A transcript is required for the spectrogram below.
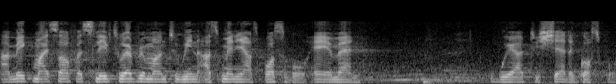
I make myself a slave to every man to win as many as possible. Amen. We are to share the gospel.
